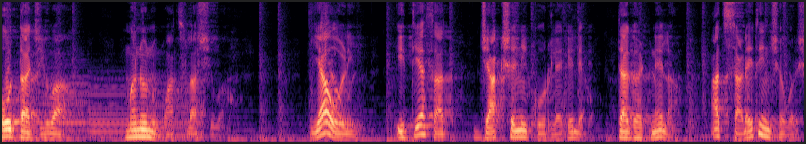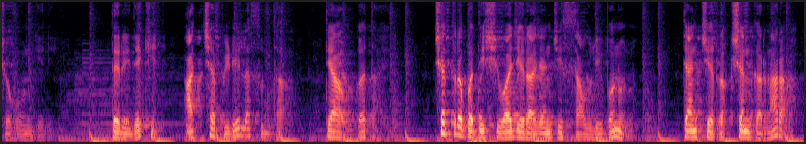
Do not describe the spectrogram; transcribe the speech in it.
होता जीवा म्हणून वाचला शिवा. या ओळी इतिहासात ज्या क्षणी कोरल्या गेल्या त्या घटनेला आज साडेतीनशे वर्ष होऊन गेली. तरी देखील आजच्या पिढीला सुद्धा त्या अवगत आहेत. छत्रपती शिवाजी राजांची सावली बनून त्यांचे रक्षण करणारा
